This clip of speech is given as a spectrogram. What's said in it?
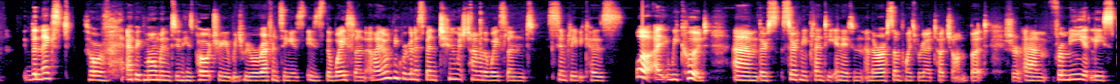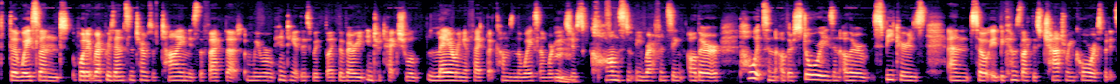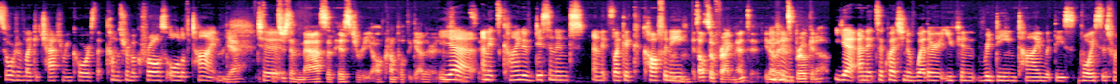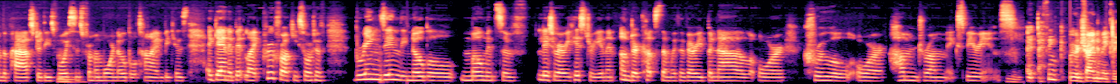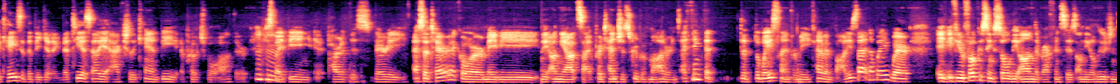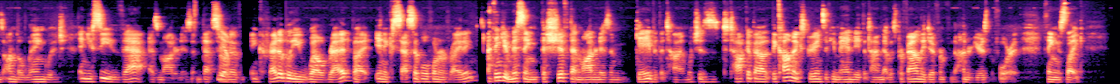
the next sort of epic moment in his poetry, which we mm-hmm. were referencing, is is the wasteland. And I don't think we're going to spend too much time on the wasteland simply because, well, I, we could. Um, there's certainly plenty in it, and, and there are some points we're going to touch on. But Sure. um, for me, at least, the wasteland, what it represents in terms of time is the fact that, and we were hinting at this with like the very intertextual layering effect that comes in the wasteland, where he's Mhm. just constantly referencing other poets and other stories and other speakers, and so it becomes like this chattering chorus, but it's sort of like a chattering chorus that comes from across all of time Yeah. to It's just a mass of history all crumpled together. yeah, and it's kind of dissonant and it's like a cacophony. Mhm. It's also fragmented. You know, Mhm. it's broken up. Yeah, and it's a question of whether you can redeem time with these voices from the past or these voices from a more noble time. Because, again, a bit like Prufrock, he sort of brings in the noble moments of literary history and then undercuts them with a very banal or cruel or humdrum experience. I, I think we were trying to make the case at the beginning that T.S. Eliot actually can be an approachable author, Mhm. despite being part of this very esoteric or maybe the on the outside pretentious group of moderns. I think that the, the wasteland for me kind of embodies that in a way where if, if you're focusing solely on the references on the allusions on the language and you see that as modernism that sort Yeah. of incredibly well read but inaccessible form of writing i think you're missing the shift that modernism gave at the time which is to talk about the common experience of humanity at the time that was profoundly different from the hundred years before it things like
